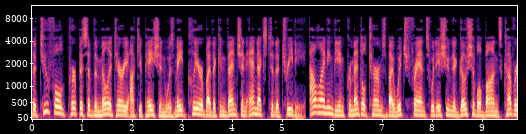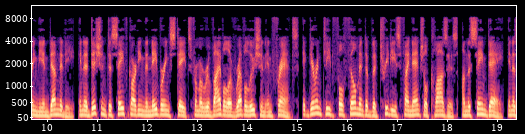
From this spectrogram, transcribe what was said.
The twofold purpose of the military occupation was made clear by the convention annexed to the treaty, outlining the incremental terms by which France would issue negotiable bonds covering the indemnity. In addition to safeguarding the neighboring states from a revival of revolution in France, it guaranteed fulfillment of the treaty's financial clauses. On the same day, in a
